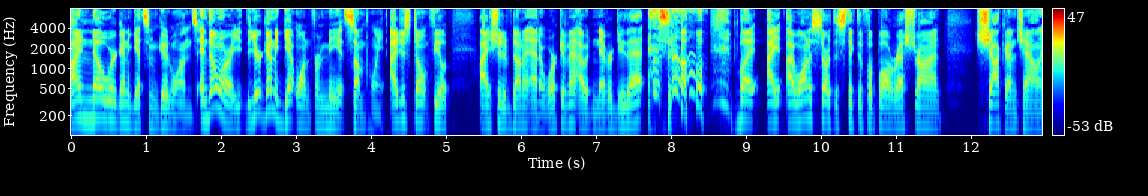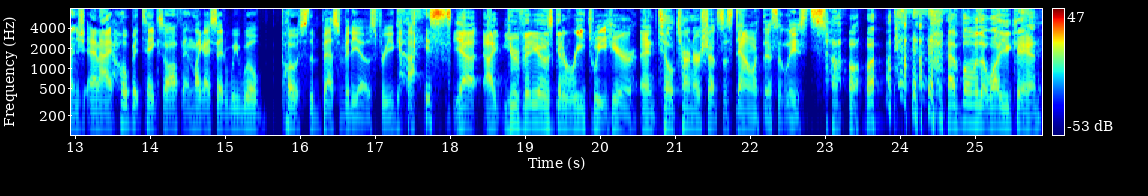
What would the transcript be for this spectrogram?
I know we're gonna get some good ones, and don't worry, you're gonna get one from me at some point. I just don't feel I should have done it at a work event. I would never do that. so, but I, I want to start the stick to football restaurant shotgun challenge, and I hope it takes off. And like I said, we will post the best videos for you guys. Yeah, I, your videos get a retweet here until Turner shuts us down with this, at least. So have fun with it while you can.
